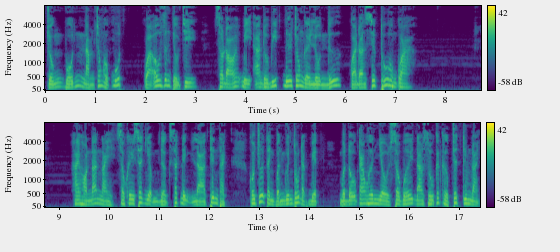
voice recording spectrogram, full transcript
Chúng vốn nằm trong hộp bút quả Âu Dương Tiểu Chi, Sau đó bị Andobit đưa cho người lùn nữ Quả đoàn siếc thú hôm qua. Hai hòn đá này sau khi xét nghiệm được xác định là thiên thạch, Có chứa thành phần nguyên tố đặc biệt, Mật độ cao hơn nhiều so với đa số các hợp chất kim loại,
